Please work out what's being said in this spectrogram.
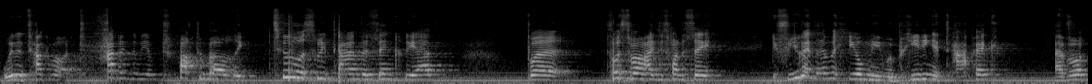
We're going to talk about a topic that we have talked about like two or three times, I think we have. But first of all, I just want to say, if you guys ever hear me repeating a topic, ever,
